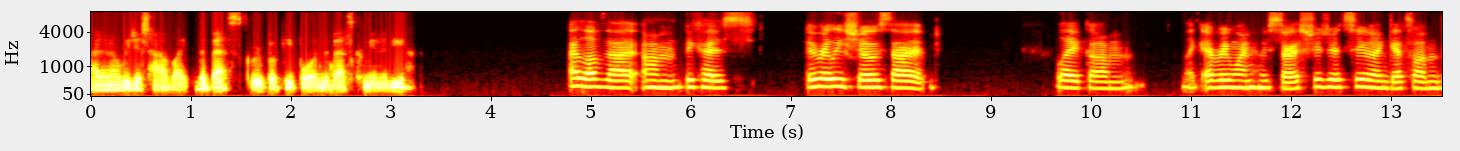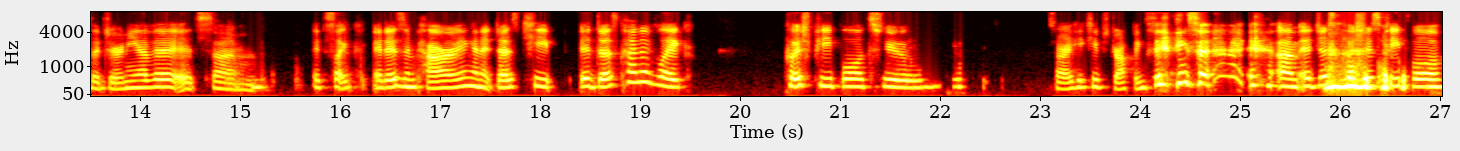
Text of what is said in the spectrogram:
I don't know. We just have like the best group of people in the best community. I love that um because it really shows that like um like everyone who starts jujitsu and gets on the journey of it, it's um it's like it is empowering and it does keep it does kind of like push people to sorry, he keeps dropping things. um it just pushes people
